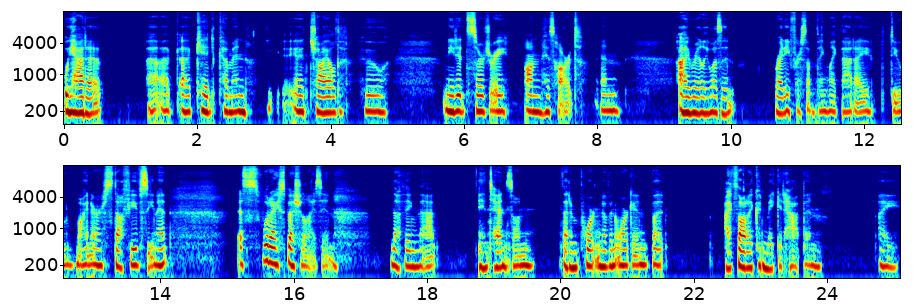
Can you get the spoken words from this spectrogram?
We had a a, a kid come in, a child who needed surgery on his heart, and I really wasn't ready for something like that. I do minor stuff, you've seen it. It's what I specialize in. Nothing that intense on that important of an organ, but I thought I could make it happen. I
